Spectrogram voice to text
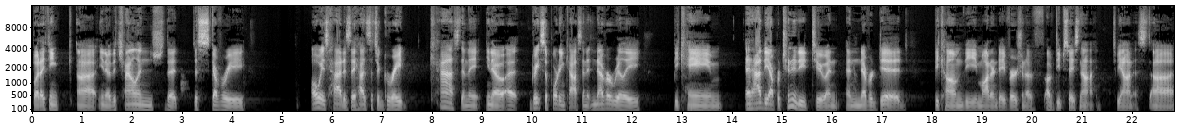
But I think, uh, you know, the challenge that Discovery always had is they had such a great cast and they, you know, a great supporting cast, and it never really became. It had the opportunity to, and and never did become the modern day version of of Deep Space Nine. To be honest, uh,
